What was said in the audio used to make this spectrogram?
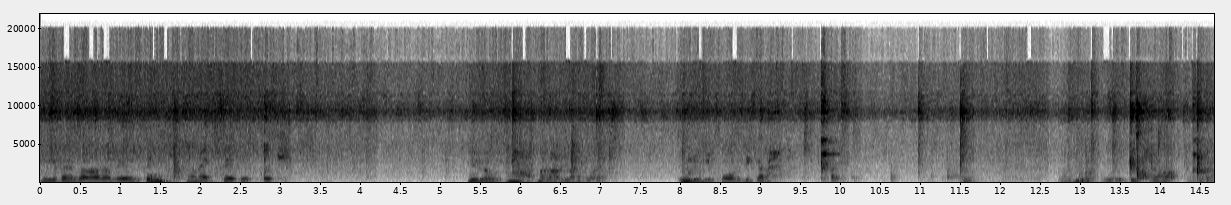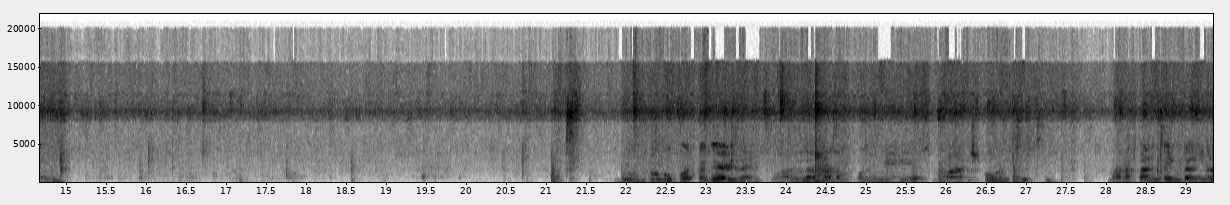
ఉల్లిపాయలు బాగా వేగితే మనం ఎగ్స్ వేసేసుకోవచ్చు ఈలోపు మన అన్నం కూడా ఉడికిపోద్ది కదా యూట్యూబ్ కొత్త గైడ్ లైన్స్ వల్ల మనం కొన్ని వీడియోస్ మార్చుకోవాల్సి వచ్చింది మన కంటెంట్ అయినా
